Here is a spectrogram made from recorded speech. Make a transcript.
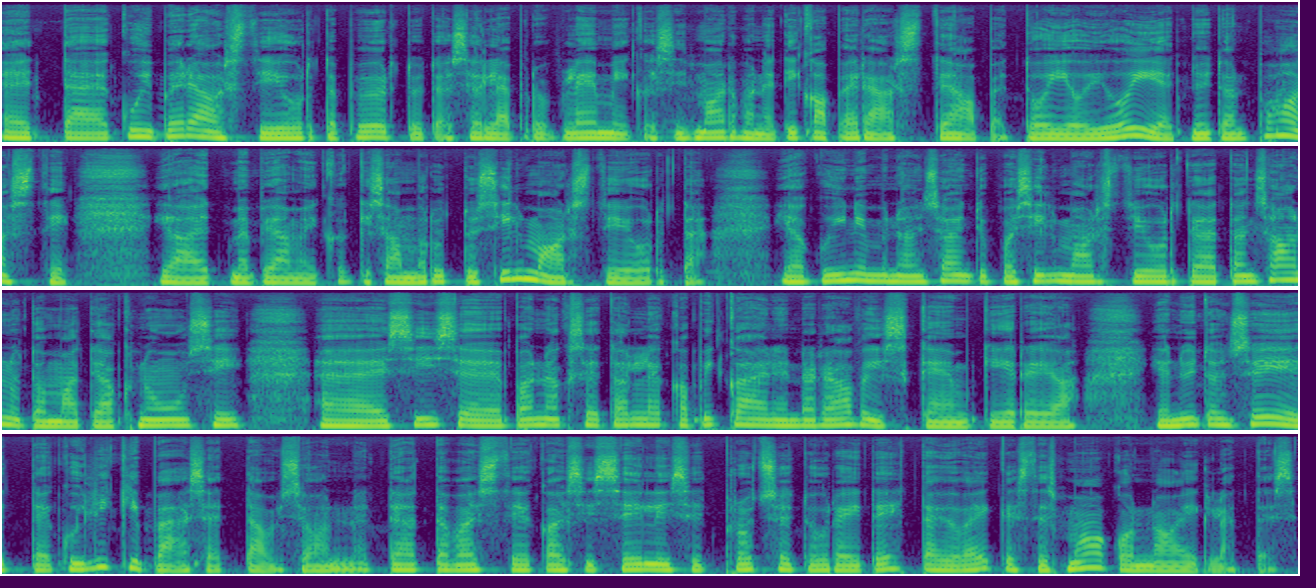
et äh, kui perearsti juurde pöörduda selle probleemiga, siis ma arvan, et iga perearst teab, et oi-oi-oi, et nüüd on pahasti ja et me peame ikkagi saama ruttu silmaarsti juurde. ja kui inimene on saanud juba silmaarsti juurde ja ta on saanud oma diagnoosi, äh, siis äh, pannakse talle ka pikaajaline raviskeem kirja ja nüüd on see, et kui ligipääsetav see on, et teatavasti ega siis selliseid protseduure ei tehta ju väikestes maakonnahaiglates,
